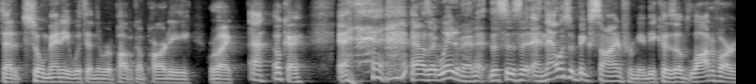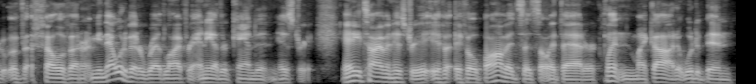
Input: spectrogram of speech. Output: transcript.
that so many within the Republican Party were like, eh, okay. And, and, I was like, wait a minute, this is it. And that was a big sign for me because a lot of our fellow veterans, I mean, that would have been a red line for any other candidate in history. Any time in history, if, if Obama had said something like that or Clinton, my God, it would have been,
